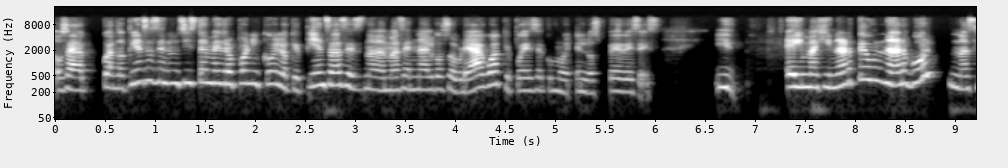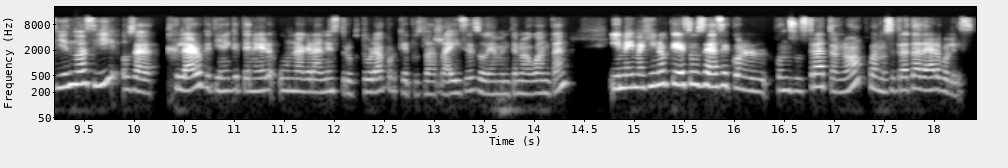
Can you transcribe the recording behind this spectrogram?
o sea, cuando piensas en un sistema hidropónico, lo que piensas es nada más en algo sobre agua, que puede ser como en los PVCs. Y, e imaginarte un árbol naciendo así, o sea, claro que tiene que tener una gran estructura porque pues las raíces obviamente no aguantan. Y me imagino que eso se hace con, con sustrato, ¿no? Cuando se trata de árboles.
